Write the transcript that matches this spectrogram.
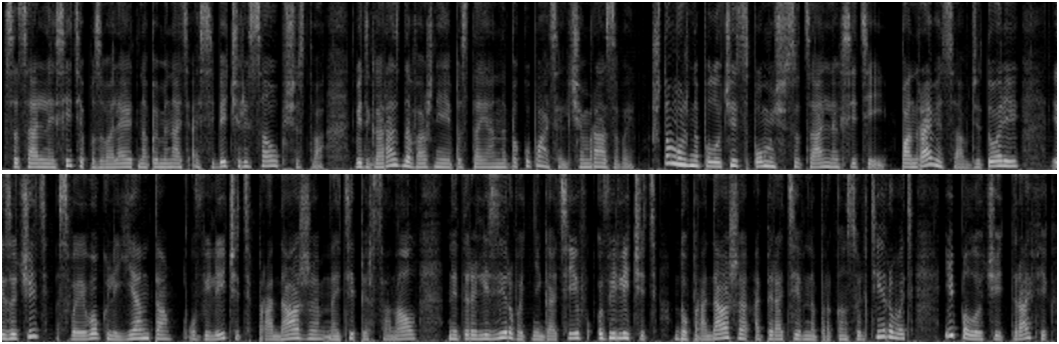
Социальные сети позволяют напоминать о себе через сообщество, ведь гораздо важнее постоянный покупатель, чем разовый. Что можно получить с помощью социальных сетей? Понравиться аудитории, изучить своего клиента, увеличить продажи, найти персонал, нейтрализировать негатив, увеличить до продажи, оперативно проконсультировать и получить трафик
